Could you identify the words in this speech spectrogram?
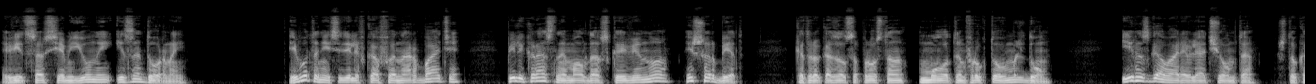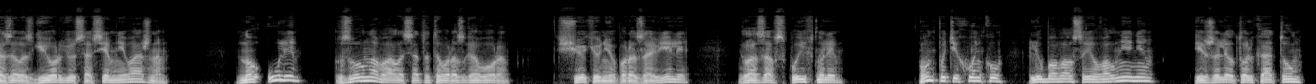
вид совсем юный и задорный. И вот они сидели в кафе на Арбате, пили красное молдавское вино и шербет, который оказался просто молотым фруктовым льдом, и разговаривали о чем-то, что казалось Георгию совсем неважным. Но Ули взволновалась от этого разговора. Щеки у нее порозовели, глаза вспыхнули. Он потихоньку любовался ее волнением и жалел только о том,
